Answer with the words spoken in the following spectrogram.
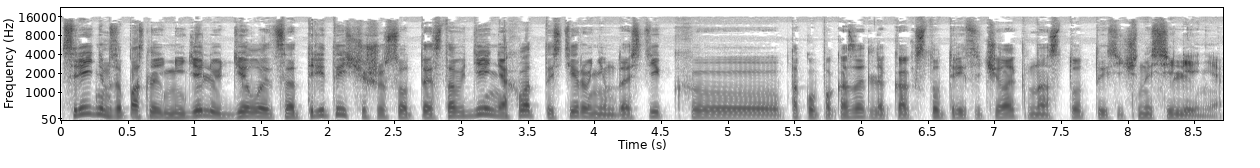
В среднем за последнюю неделю делается 3600 тестов в день. Охват тестированием достиг э, такого показателя, как 130 человек на 100 тысяч населения.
